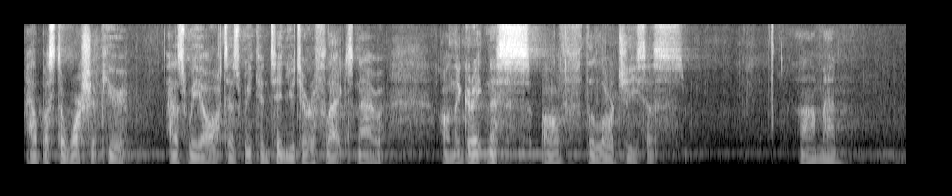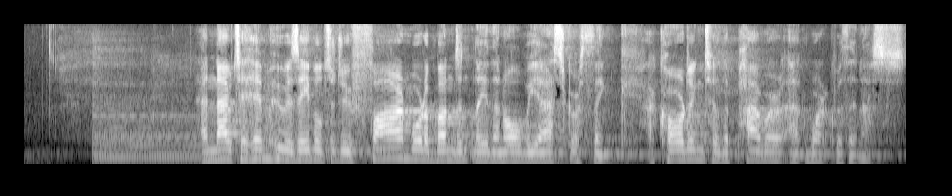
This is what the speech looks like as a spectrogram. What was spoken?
Help us to worship you as we ought, as we continue to reflect now on the greatness of the Lord Jesus. Amen. And now to him who is able to do far more abundantly than all we ask or think, according to the power at work within us.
